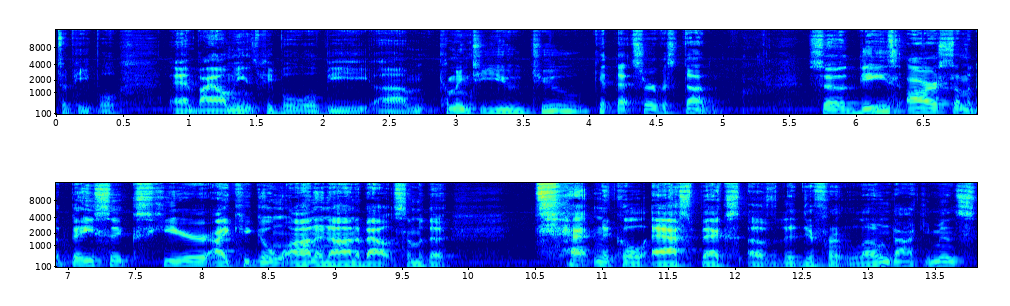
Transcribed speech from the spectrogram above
to people. And by all means, people will be um, coming to you to get that service done. So these are some of the basics here. I could go on and on about some of the technical aspects of the different loan documents.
